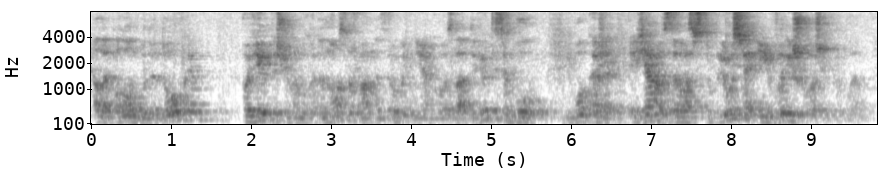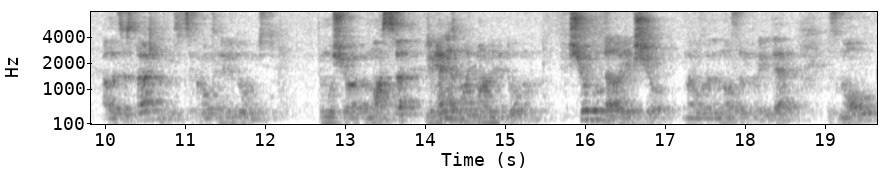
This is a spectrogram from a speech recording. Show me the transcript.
але полон буде довгим. Повірте, що Навуходоносор вам не зробить ніякого зла. Довіртеся Богу. І Бог каже, я за вас вступлюся і вирішу ваші проблеми. Але це страшно, друзі, це крок в невідомість. Тому що маса рівняння з багатьма невідомими. Що буде, якщо Навуходоносор прийде знову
